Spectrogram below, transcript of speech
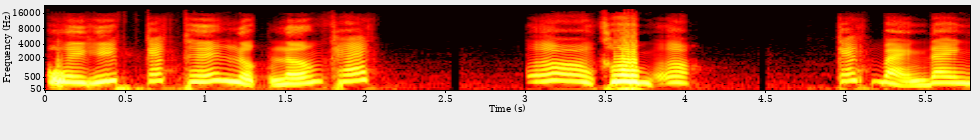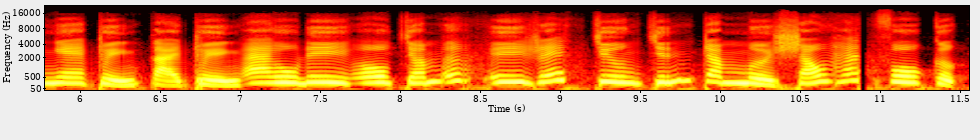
Uy hiếp các thế lực lớn khác. Ơ không ơ. Các bạn đang nghe truyện tại truyện audio.fiz chương 916h vô cực.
